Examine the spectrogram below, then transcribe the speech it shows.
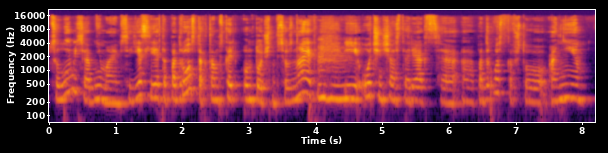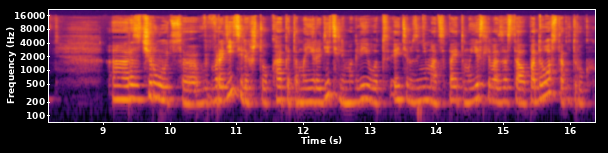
целуемся, обнимаемся. Если это подросток, там он точно все знает. Mm-hmm. И очень частая реакция э, подростков, что они э, разочаруются в родителях, что как это мои родители могли вот этим заниматься. Поэтому, если вас застал подросток вдруг,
